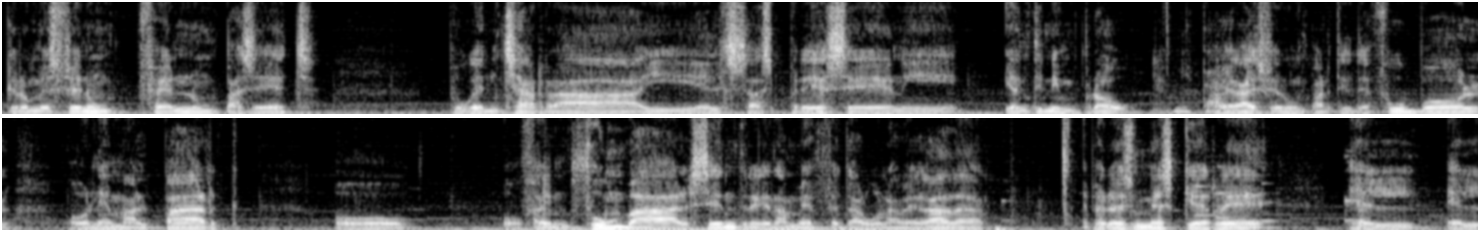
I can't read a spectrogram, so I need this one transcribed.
que només fent un, fent un passeig puguem xerrar i ells s'expressen i, i en tenim prou. A vegades fem un partit de futbol, o anem al parc, o o fem zumba al centre, que també hem fet alguna vegada, però és més que res el, el,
